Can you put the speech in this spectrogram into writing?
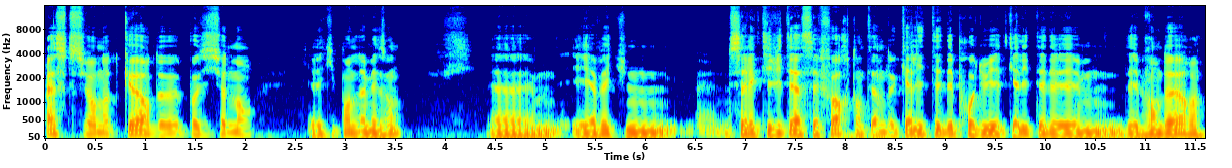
reste sur notre cœur de positionnement, qui est l'équipement de la maison, et avec une, sélectivité assez forte en termes de qualité des produits et de qualité des vendeurs.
